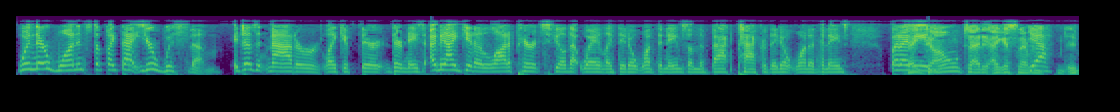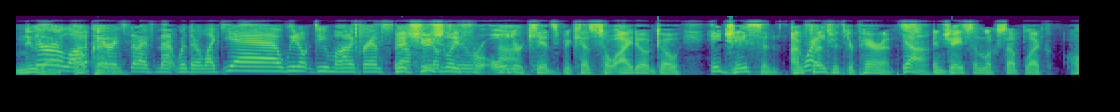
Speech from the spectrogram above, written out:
when they're one and stuff like that, you're with them. It doesn't matter like if their their names I mean, I get a lot of parents feel that way like they don't want the names on the backpack or they don't want the names. But I they mean don't. I, I guess never yeah, knew there that. are a lot Okay. of parents that I've met where they're like, "Yeah, we don't do monogram stuff." And it's usually do- for older kids because so I don't go, hey, Jason, I'm Right. friends with your parents. Yeah. And Jason looks up like, oh,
